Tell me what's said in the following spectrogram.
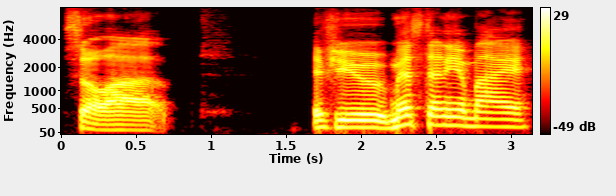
So if you missed any of my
